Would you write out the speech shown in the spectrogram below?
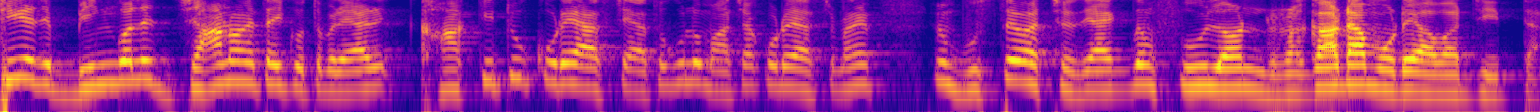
ঠিক আছে বেঙ্গলের যা নয় তাই করতে পারে। আর খাঁকিটু করে আসছে, এতগুলো মাচা করে আসছে মানে বুঝতে পারছ যে একদম ফুল অন রাগাডা মোডে আবার জিতটা।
